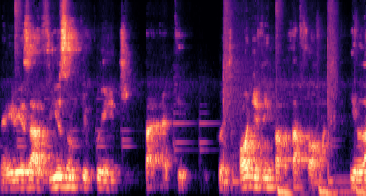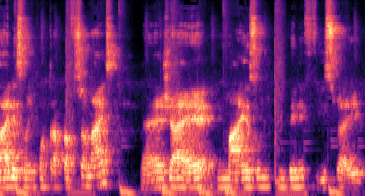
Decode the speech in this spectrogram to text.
né, eles avisam que o cliente, tá, que o cliente pode vir para a plataforma e lá eles vão encontrar profissionais, né, já é mais um, um, benefício aí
